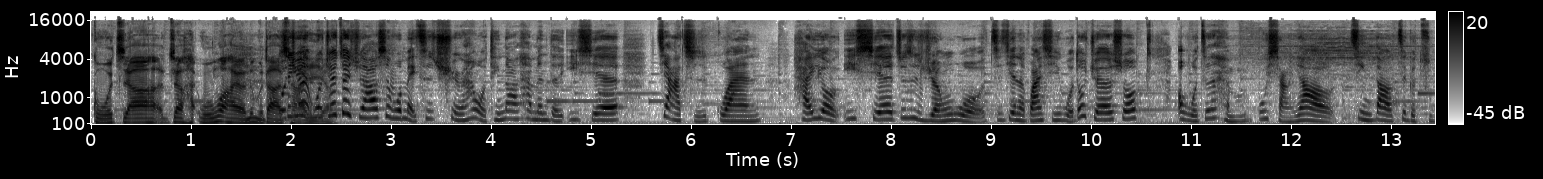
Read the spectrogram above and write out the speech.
国家，这样文化还有那么大的差异。因为我觉得最主要是我每次去，然后我听到他们的一些价值观。还有一些就是人我之间的关系，我都觉得说，哦，我真的很不想要进到这个组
